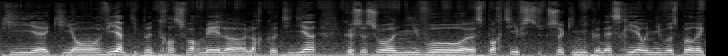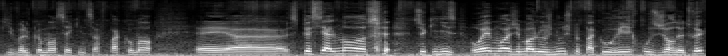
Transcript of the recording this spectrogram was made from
qui, euh, qui, ont envie un petit peu de transformer leur, quotidien, que ce soit au niveau sportif, ceux qui n'y connaissent rien au niveau sport et qui veulent commencer, qui ne savent pas comment, et spécialement ceux qui disent ouais moi j'ai mal au genou, je peux pas courir ou ce genre de trucs.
